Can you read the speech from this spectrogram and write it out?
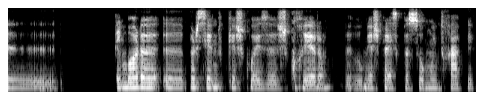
uh, embora uh, parecendo que as coisas correram, uh, o mês parece que passou muito rápido,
